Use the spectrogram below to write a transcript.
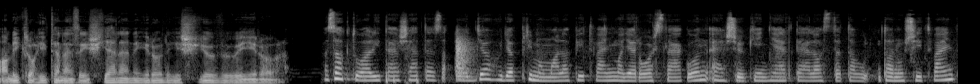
a mikrohitelezés jelenéről és jövőjéről. Az aktualitását az adja, hogy a Primum Alapítvány Magyarországon elsőként nyerte el azt a tanúsítványt,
